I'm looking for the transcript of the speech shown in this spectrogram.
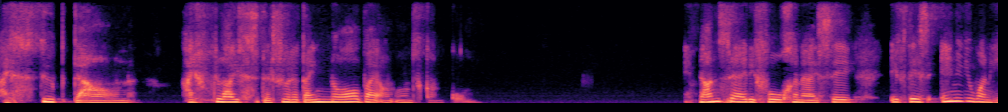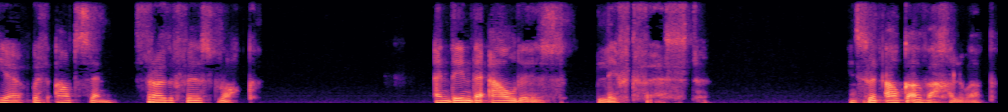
Hy stoop down. Hy fluister sodat hy naby aan ons kan kom. En dan sê hy die volgende, hy sê if there's anyone here without sin, throw the first rock. And then the elders left first. En so het elke ou weggeloop.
